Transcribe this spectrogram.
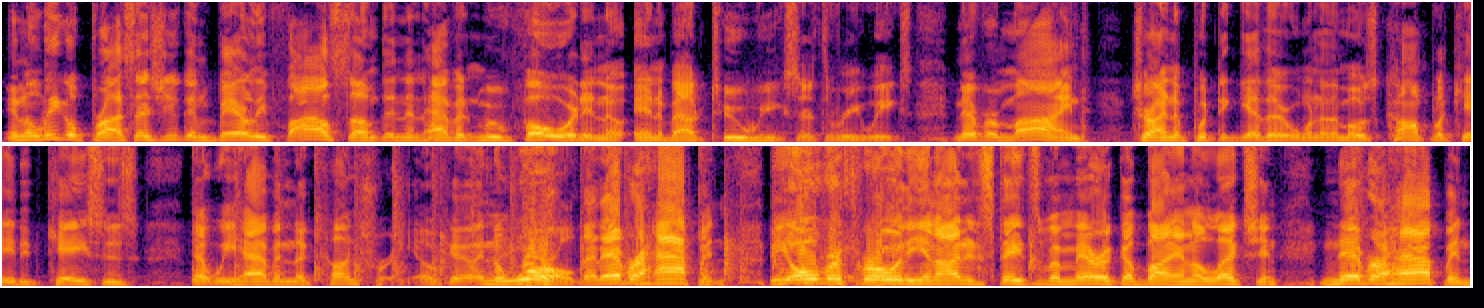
In a legal process, you can barely file something and have it move forward in a, in about two weeks or three weeks. Never mind trying to put together one of the most complicated cases that we have in the country, okay, in the world that ever happened. The overthrow of the United States of America by an election never happened,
